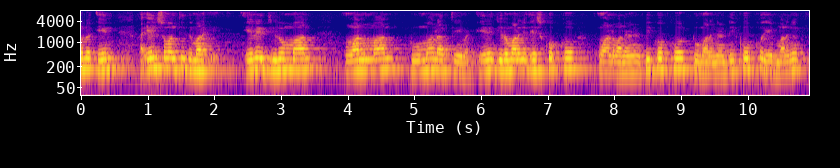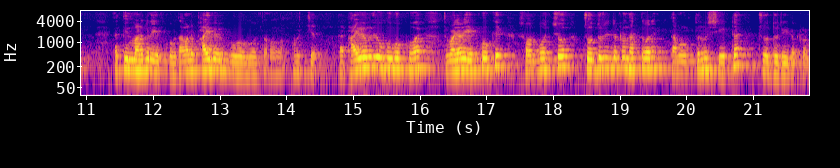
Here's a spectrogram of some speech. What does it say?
হলো এন আর এল সমান তিন মানে এল এর জিরো মান ওয়ান মান টু মান, আর থ্রি মান। এল এর জিরো মানে এস কক্ষ ওয়ান মানে পি কক্ষ টু মানে ডি কক্ষ এফ মানে তিন মানে এফ কক্ষ, তার মানে ফাইভ এফ হচ্ছে। তাই ফাইভ এফ যদি উপকক্ষ হয় তোমরা জানো এক কক্ষে সর্বোচ্চ চোদ্দোটি ইলেকট্রন থাকতে পারে। তারপর উত্তর হবে সেটটা চোদ্দোটি ইলেকট্রন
